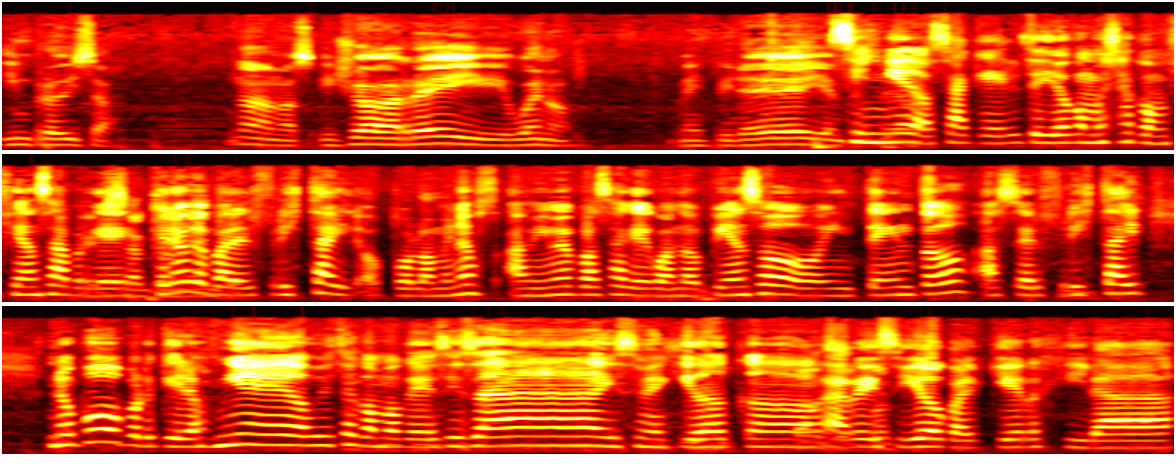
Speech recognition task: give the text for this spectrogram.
improvisa, nada más. Y yo agarré y bueno, me inspiré y empecé Sin a- miedo, o sea que él te dio como esa confianza, porque creo que para el freestyle, o por lo menos a mí me pasa que cuando pienso o intento hacer freestyle, no puedo porque los miedos, viste, como que decís, ay, si me equivoco, ha recibido cualquier girada.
